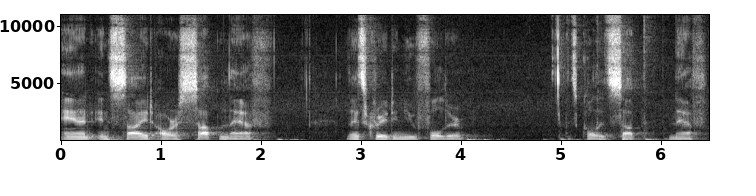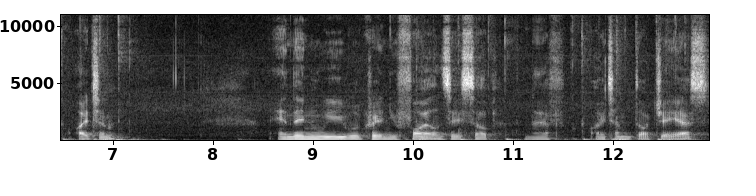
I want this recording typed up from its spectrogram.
and inside our sub nav, let's create a new folder. Let's call it sub nav item. And then we will create a new file and say sub nav item.js.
